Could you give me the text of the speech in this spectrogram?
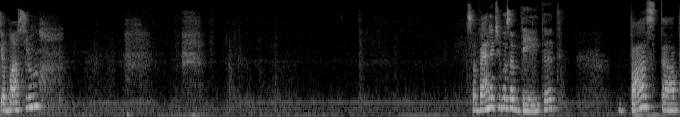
Your bathroom. So vanity was updated. Bathtub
